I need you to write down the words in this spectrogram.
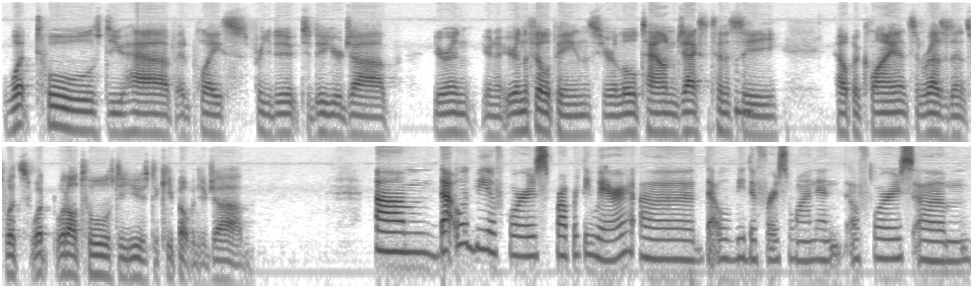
what tools do you have in place for you to to do your job? You're in you know you're in the Philippines. You're a little town in Jackson, Mhm. Tennessee, helping clients and residents. What's what what all tools do you use to keep up with your job? Um, that would be, of course, propertyware. Uh, that will be the first one, and of course, um,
